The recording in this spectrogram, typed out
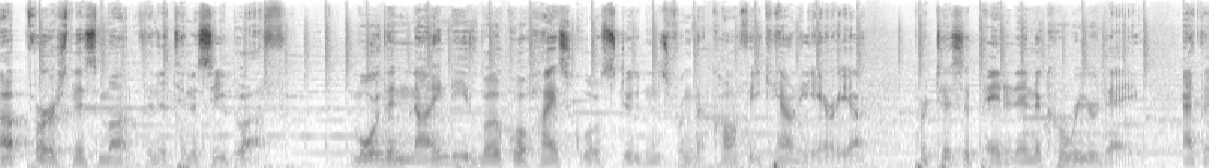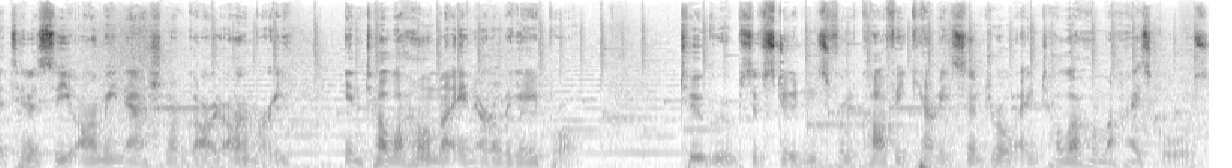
Up first this month in the Tennessee Bluff, more than 90 local high school students from the Coffee County area participated in a career day at the Tennessee Army National Guard Armory in Tullahoma in early April. Two groups of students from Coffee County Central and Tullahoma high schools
